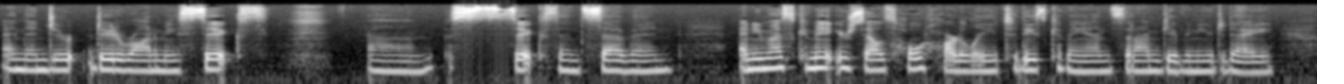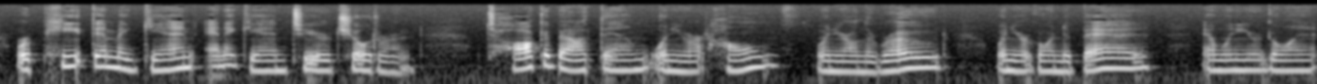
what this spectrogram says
And then De- Deuteronomy 6, um, 6 and 7. And you must commit yourselves wholeheartedly to these commands that I'm giving you today. Repeat them again and again to your children. Talk about them when you're at home, when you're on the road, when you're going to bed, and when you're going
